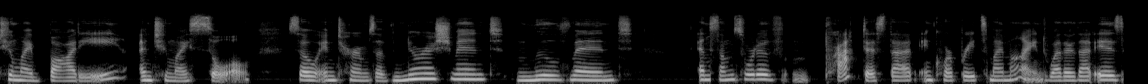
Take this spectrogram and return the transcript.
to my body, and to my soul. So, in terms of nourishment, movement, and some sort of mm, practice that incorporates my mind, whether that is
